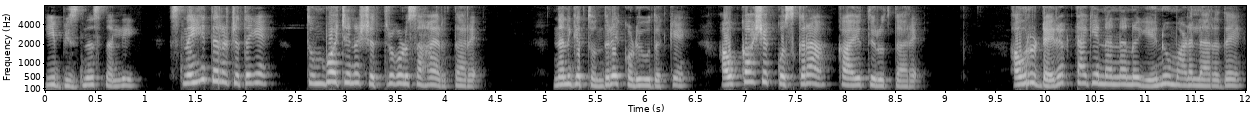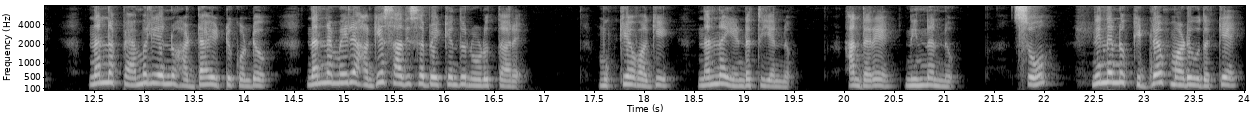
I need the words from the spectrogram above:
ಈ ಬಿಸ್ನೆಸ್ನಲ್ಲಿ ಸ್ನೇಹಿತರ ಜೊತೆಗೆ ತುಂಬ ಜನ ಶತ್ರುಗಳು ಸಹ ಇರ್ತಾರೆ. ನನಗೆ ತೊಂದರೆ ಕೊಡುವುದಕ್ಕೆ ಅವಕಾಶಕ್ಕೋಸ್ಕರ ಕಾಯುತ್ತಿರುತ್ತಾರೆ. ಅವರು ಡೈರೆಕ್ಟಾಗಿ ನನ್ನನ್ನು ಏನೂ ಮಾಡಲಾರದೆ ನನ್ನ ಫ್ಯಾಮಿಲಿಯನ್ನು ಅಡ್ಡ ಇಟ್ಟುಕೊಂಡು ನನ್ನ ಮೇಲೆ ಹಗೆ ಸಾಧಿಸಬೇಕೆಂದು ನೋಡುತ್ತಾರೆ. ಮುಖ್ಯವಾಗಿ ನನ್ನ ಹೆಂಡತಿಯನ್ನು, ಅಂದರೆ ನಿನ್ನನ್ನು. ಸೊ, ನಿನ್ನನ್ನು ಕಿಡ್ನಾಪ್ ಮಾಡುವುದಕ್ಕೆ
